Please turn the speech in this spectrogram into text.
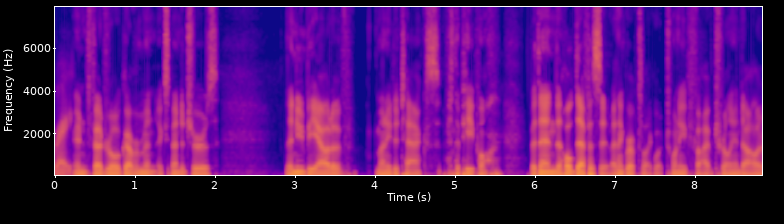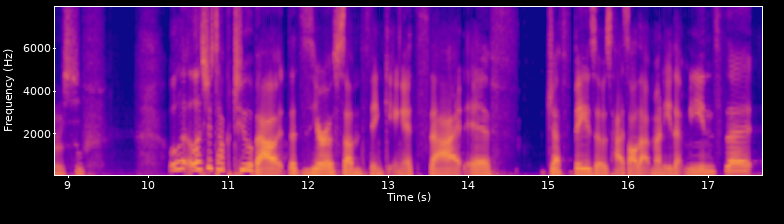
right. in federal government expenditures. Then you'd be out of money to tax the people. But then the whole deficit, I think we're up to like what twenty five trillion dollars. Well, let- let's just talk too about that zero sum thinking. It's that if Jeff Bezos has all that money, that means that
